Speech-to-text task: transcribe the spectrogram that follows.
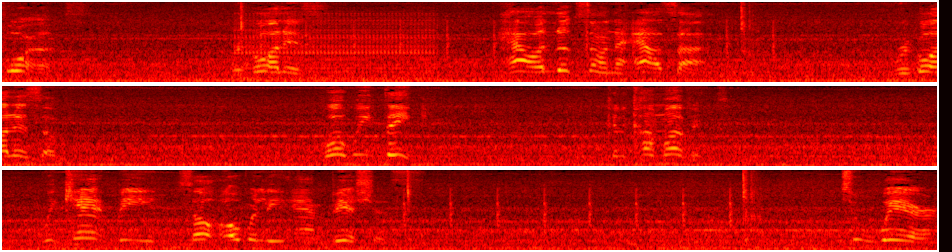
for us. Regardless how it looks on the outside. Regardless of what we think can come of it. We can't be so overly ambitious to where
